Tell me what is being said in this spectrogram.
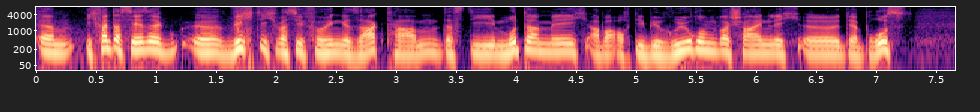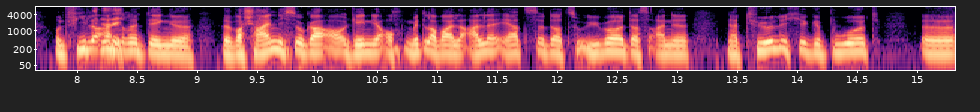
Ähm, ich fand das sehr, sehr äh, wichtig, was Sie vorhin gesagt haben, dass die Muttermilch, aber auch die Berührung wahrscheinlich äh, der Brust und viele Natürlich. andere Dinge, äh, wahrscheinlich sogar gehen ja auch mittlerweile alle Ärzte dazu über, dass eine natürliche Geburt äh,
